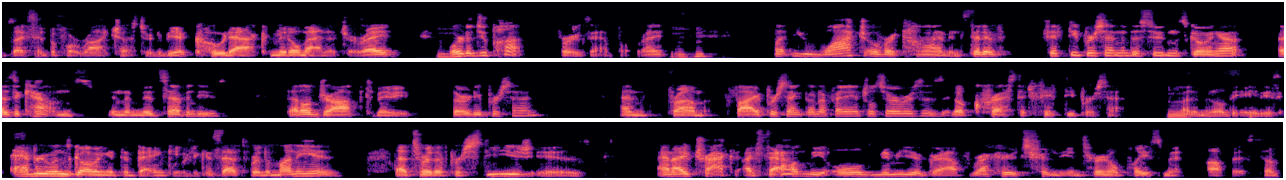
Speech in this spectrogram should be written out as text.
as I said before, Rochester, to be a Kodak middle manager, right? Mm-hmm. Or to DuPont, for example, right? Mm-hmm. But you watch over time, instead of 50% of the students going out as accountants in the mid 70s, that'll drop to maybe 30% and from 5% going to financial services, it'll crest at 50% mm. by the middle of the 80s. Everyone's going into banking because that's where the money is, that's where the prestige is. And I tracked, I found the old mimeograph records from the internal placement office. So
